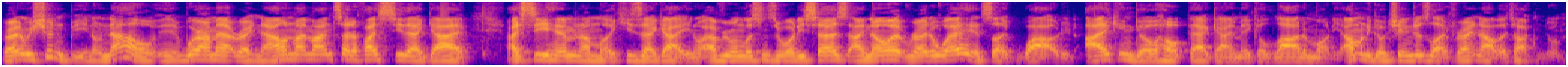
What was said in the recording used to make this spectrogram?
right? And we shouldn't be. You know, now eh, where I'm at right now in my mindset, if I see that guy, I see him, and I'm like, he's that guy. You know, everyone listens to what he says says, I know it right away. It's like, wow, dude, I can go help that guy make a lot of money. I'm going to go change his life right now by talking to him.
